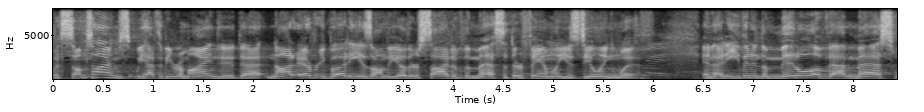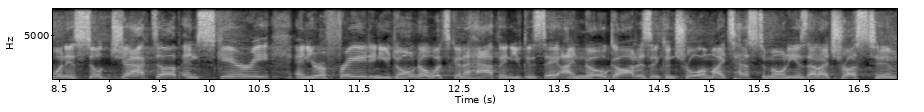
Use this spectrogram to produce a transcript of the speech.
But sometimes we have to be reminded that not everybody is on the other side of the mess that their family is dealing with. And that even in the middle of that mess, when it's still jacked up and scary and you're afraid and you don't know what's going to happen, you can say, I know God is in control, and my testimony is that I trust Him,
